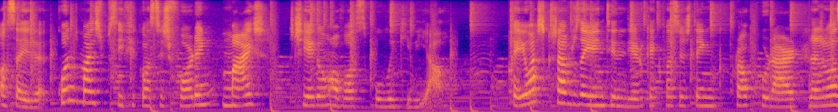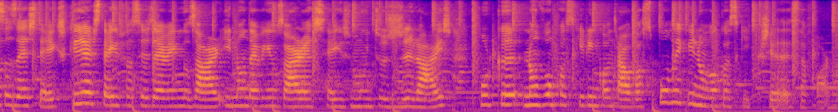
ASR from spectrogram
Ou seja, quanto mais específico vocês forem, mais chegam ao vosso público ideal. Ok, eu acho que já vos dei a entender o que é que vocês têm que procurar nas vossas hashtags, que hashtags vocês devem usar e não devem usar hashtags muito gerais, porque não vão conseguir encontrar o vosso público e não vão conseguir crescer dessa forma.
